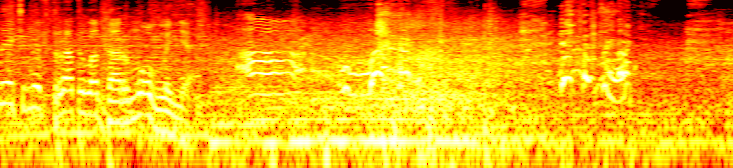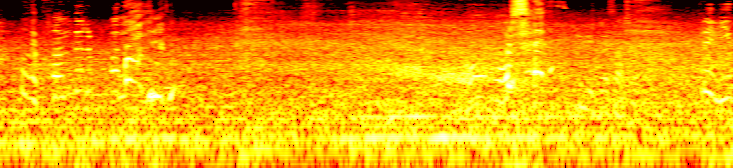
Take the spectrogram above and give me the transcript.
ледь не втратила дар мовлення. О. Олександр Пономарьов. О, Боже. Привіт,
